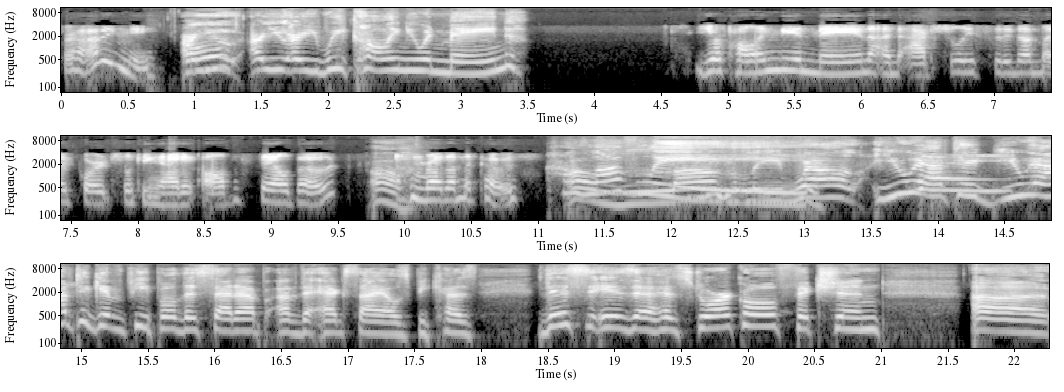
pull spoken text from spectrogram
for having me. Are you oh. are you are you we calling you in Maine? You're calling me in Maine. I'm actually sitting on my porch looking out at all the sailboats. Oh. I'm right on the coast. How lovely. Lovely. Well, you have to you have to give people the setup of the exiles because this is a historical fiction uh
